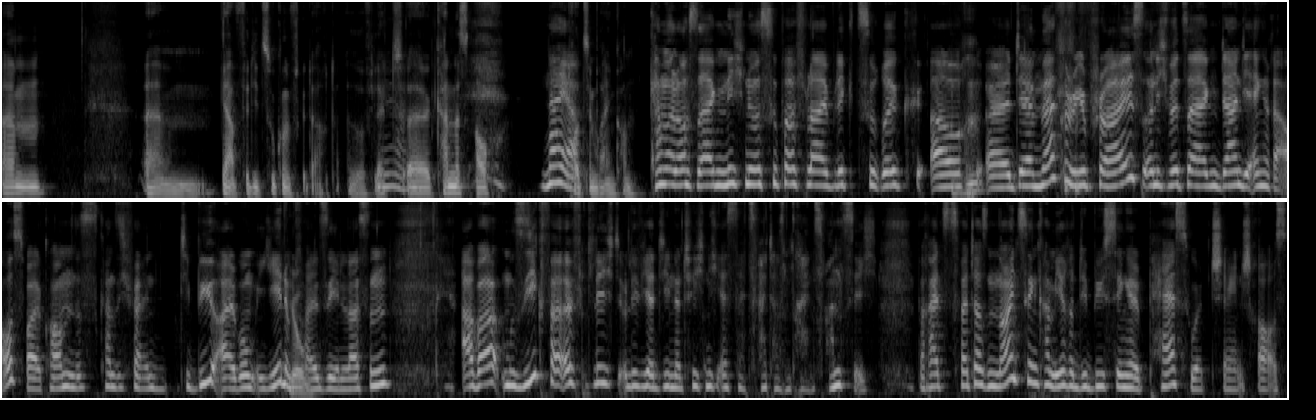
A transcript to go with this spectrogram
ähm, ähm, ja für die Zukunft gedacht. Also vielleicht Ja. äh, kann das auch Naja, trotzdem reinkommen. kann man auch sagen, nicht nur Superfly blickt zurück, auch Mhm. äh, der Mercury Prize. Und ich würde sagen, da in die engere Auswahl kommen. Das kann sich für ein Debütalbum in jedem Jo. Fall sehen lassen. Aber Musik veröffentlicht Olivia Dean natürlich nicht erst seit 2023. Bereits 2019 kam ihre Debütsingle Password Change raus.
